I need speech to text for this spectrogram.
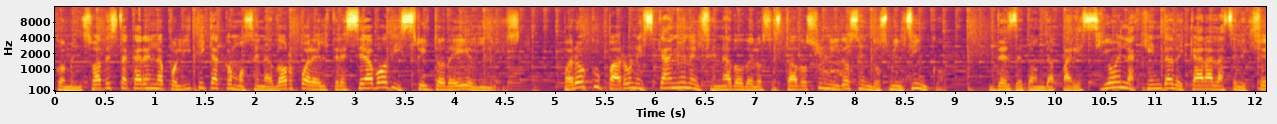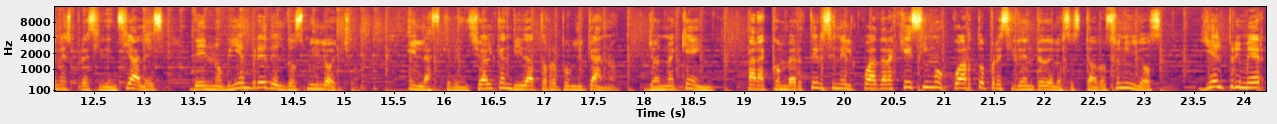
comenzó a destacar en la política como senador por el treceavo distrito de Illinois, para ocupar un escaño en el Senado de los Estados Unidos en 2005, desde donde apareció en la agenda de cara a las elecciones presidenciales de noviembre del 2008, en las que venció al candidato republicano, John McCain, para convertirse en el cuadragésimo cuarto presidente de los Estados Unidos y el primer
